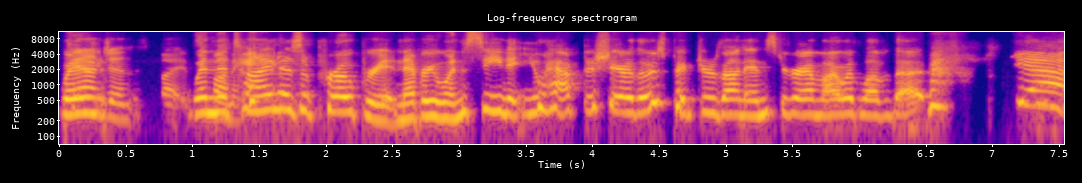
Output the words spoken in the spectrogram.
when, tangents, but when funny. the time is appropriate and everyone's seen it, you have to share those pictures on Instagram. I would love that. yeah,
